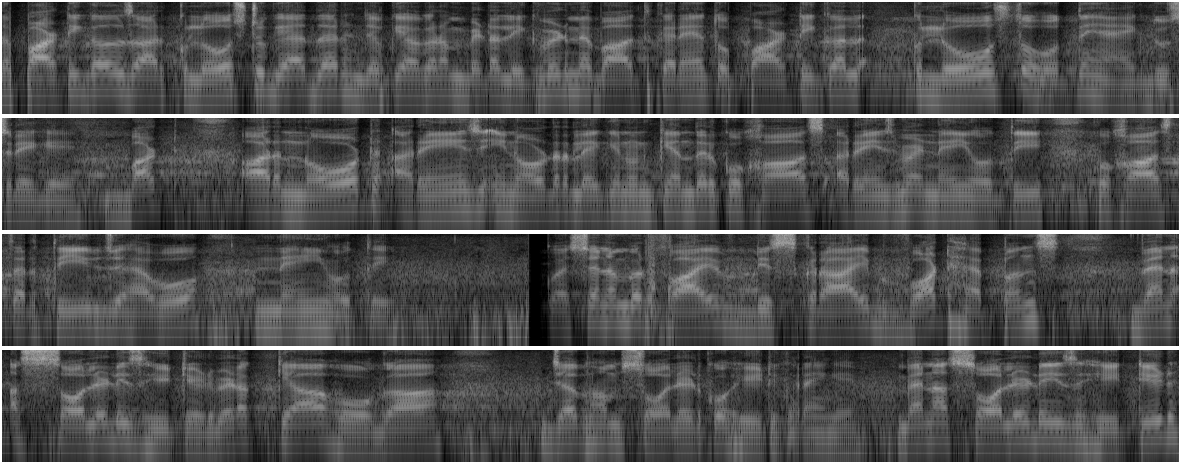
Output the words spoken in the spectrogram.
the particles are close together जबकि अगर हम बेटा लिक्विड में बात करें तो पार्टिकल क्लोज तो होते हैं एक दूसरे के but are not arrange in order लेकिन उनके अंदर कोई ख़ास अरेंजमेंट नहीं होती, कोई ख़ास तरतीब जो है, वो नहीं होती। Question number five describe what happens when a solid is heated बेटा, क्या होगा जब हम सॉलिड को हीट करेंगे? When a solid is heated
